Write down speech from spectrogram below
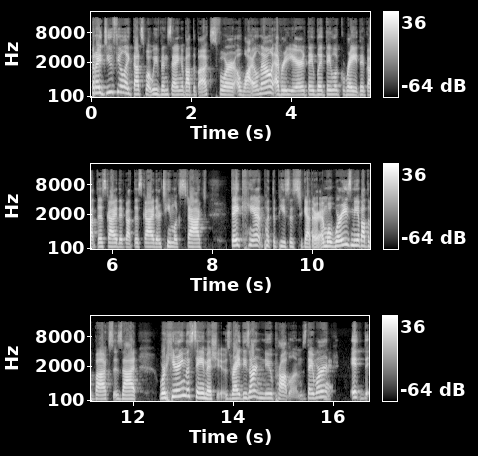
But I do feel like that's what we've been saying about the Bucs for a while now. Every year they they look great. They've got this guy, they've got this guy. Their team looks stacked. They can't put the pieces together. And what worries me about the Bucs is that we're hearing the same issues, right? These aren't new problems. They weren't right. it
